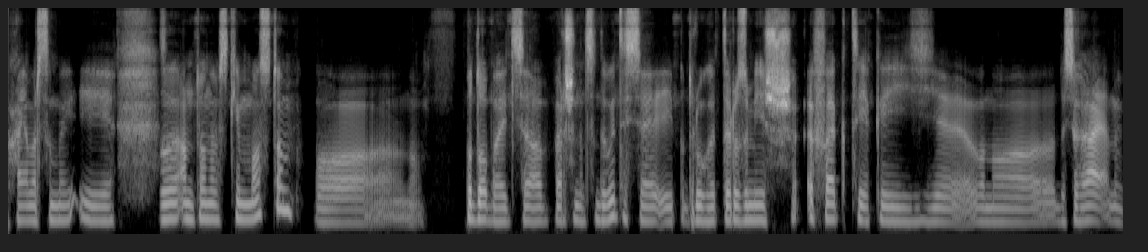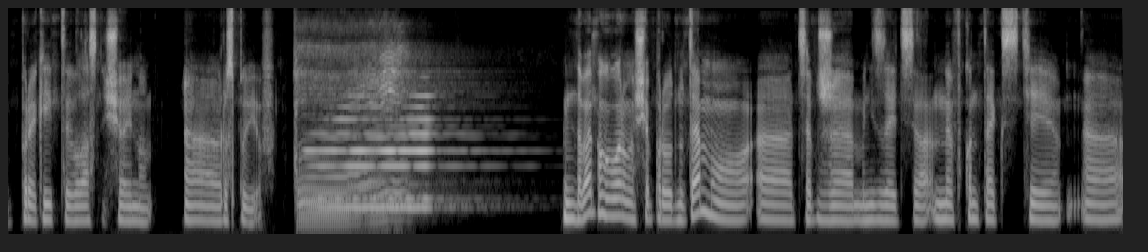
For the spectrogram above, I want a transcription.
Хаймерсами і з Антоновським мостом. Бо ну, подобається перше на це дивитися, і по-друге, ти розумієш ефект, який е, воно досягає, ну про який ти власне щойно е, розповів. Давай поговоримо ще про одну тему. Е, це вже мені здається не в контексті е,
